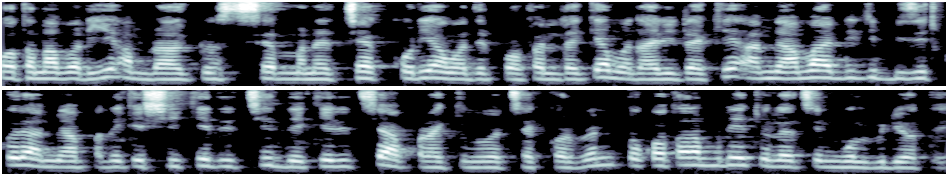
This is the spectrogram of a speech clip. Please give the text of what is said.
কথা না বাড়িয়ে আমরা একটু মানে চেক করি আমাদের প্রোফাইলটাকে, আমাদের আইডিটাকে। আমি আমার আইডিটি ভিজিট করে আমি আপনাদেরকে শিখিয়ে দিচ্ছি, দেখিয়ে দিচ্ছি আপনারা কীভাবে চেক করবেন। তো কথা না বাড়িয়ে চলে যাচ্ছি মূল ভিডিওতে।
